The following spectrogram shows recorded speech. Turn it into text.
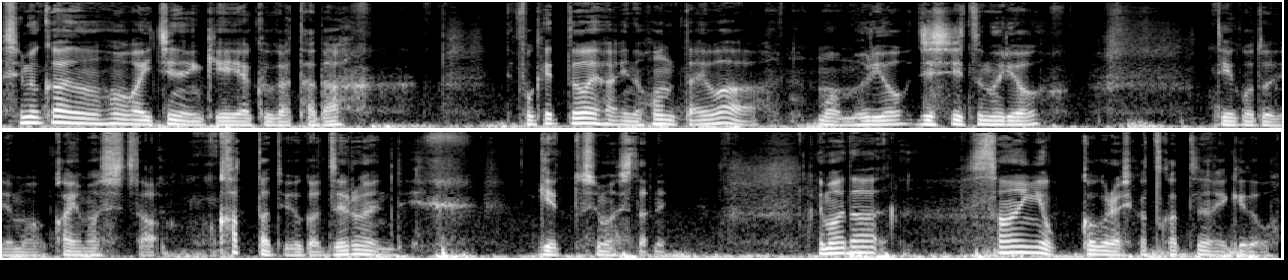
SIM カードの方は1年契約がただポケット Wi-Fi の本体はもう無料？実質無料？っていうことでまあ買いました。買ったというか0円で ゲットしましたね。でまだ34日ぐらいしか使ってないけど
